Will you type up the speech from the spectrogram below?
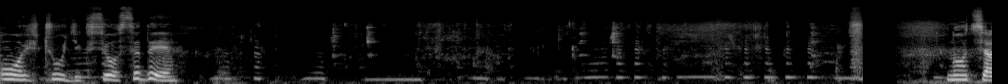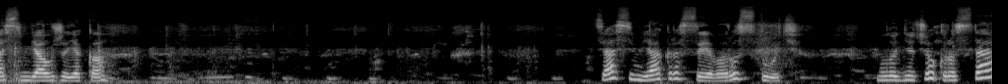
Ой, чудік, все, сиди. Ну, ця сім'я вже яка. Ця сім'я красива, ростуть. Молоднячок росте.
